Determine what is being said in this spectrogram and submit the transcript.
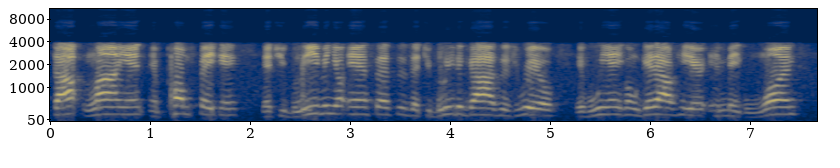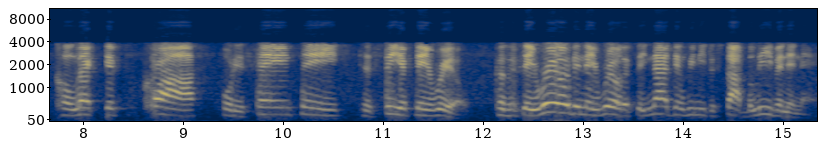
Stop lying and pump faking that you believe in your ancestors, that you believe the gods is real, if we ain't gonna get out here and make one collective cry for the same thing to see if they real. Because if they real, then they real. If they not, then we need to stop believing in that.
